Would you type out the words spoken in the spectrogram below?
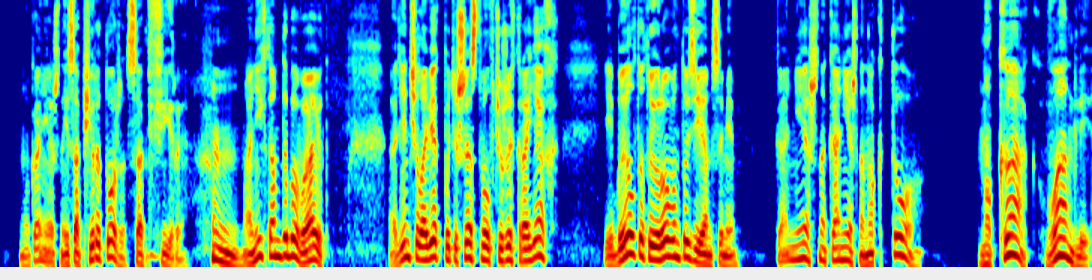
— ну, конечно, и сапфиры тоже, сапфиры. Хм, они их там добывают. Один человек путешествовал в чужих краях — и был татуирован туземцами. Конечно, конечно, но кто? Но как? В Англии?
